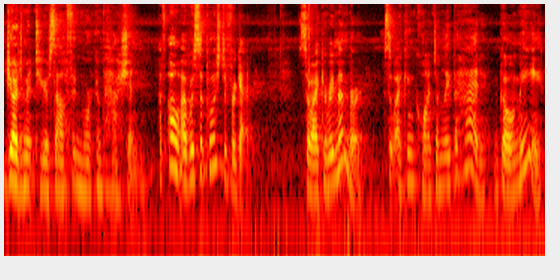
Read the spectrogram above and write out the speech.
judgment to yourself and more compassion? Of, oh, I was supposed to forget, so I can remember, so I can quantum leap ahead. Go me.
